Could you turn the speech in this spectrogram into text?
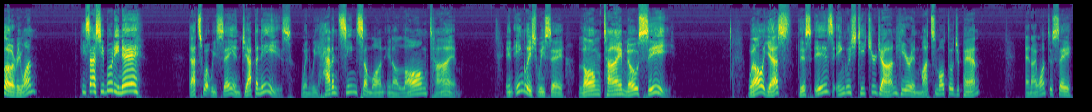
Hello, everyone. Hisashiburi ne. That's what we say in Japanese when we haven't seen someone in a long time. In English, we say, long time no see. Well, yes, this is English teacher John here in Matsumoto, Japan. And I want to say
